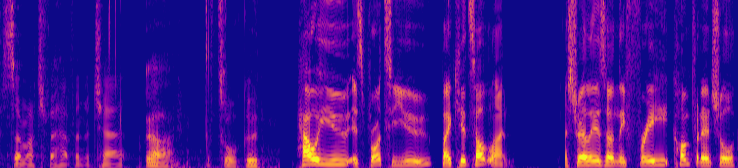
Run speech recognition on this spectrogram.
so much for having a chat. Ah, that's all good. How Are You is brought to you by Kids Helpline, Australia's only free, confidential,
